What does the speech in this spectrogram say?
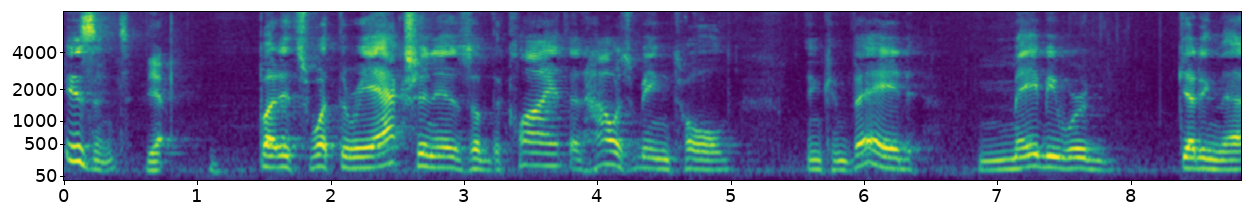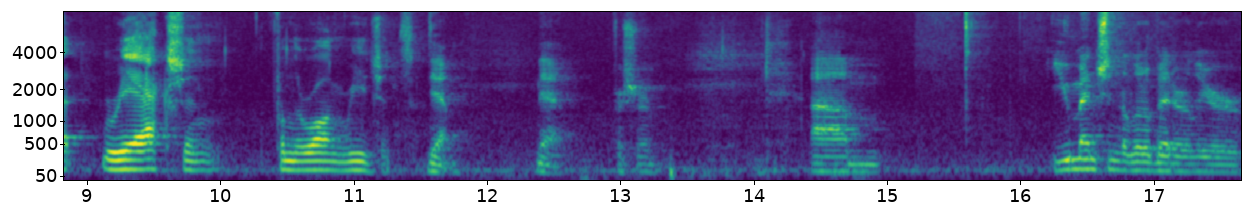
isn't, Yeah. But it's what the reaction is of the client and how it's being told and conveyed. Maybe we're getting that reaction from the wrong regions. Yeah, yeah, for sure. Um, you mentioned a little bit earlier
